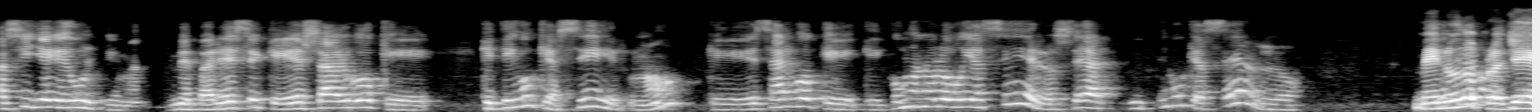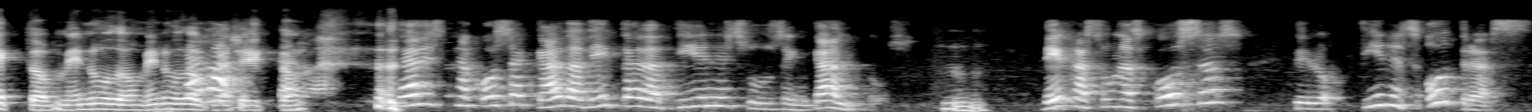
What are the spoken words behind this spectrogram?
así llegue última. Me parece que es algo que, que tengo que hacer, ¿no? Que es algo que, que, ¿cómo no lo voy a hacer? O sea, tengo que hacerlo. Menudo proyecto, menudo, menudo proyecto. ¿Sabes una cosa? Cada década tiene sus encantos. Mm. Dejas unas cosas, pero tienes otras.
